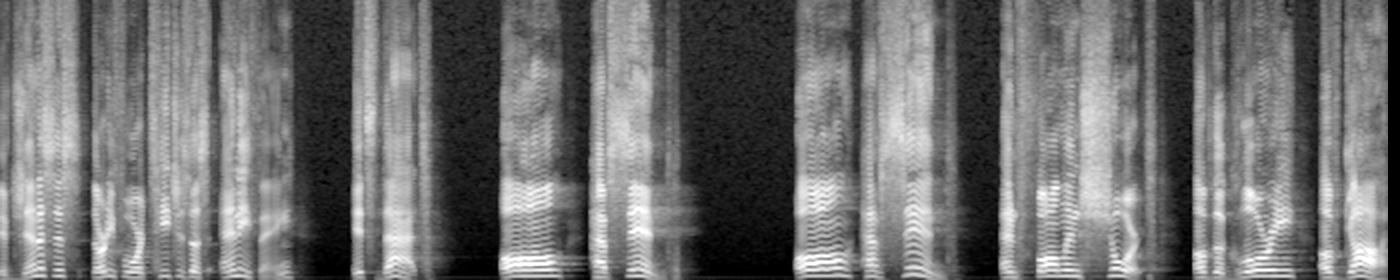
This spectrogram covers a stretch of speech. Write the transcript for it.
If Genesis 34 teaches us anything, it's that all have sinned. All have sinned and fallen short of the glory of God.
